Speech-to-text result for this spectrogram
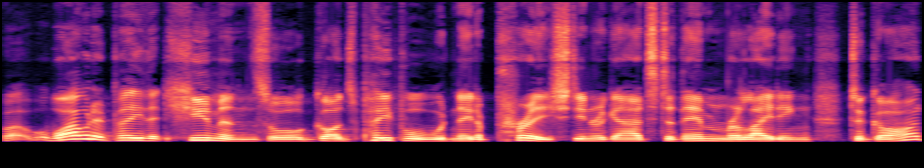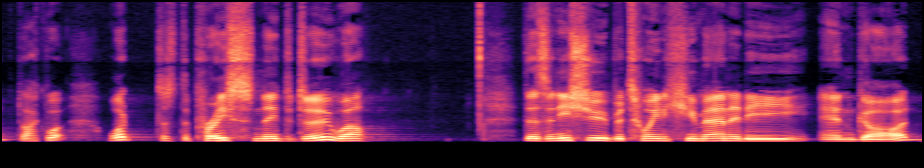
Why would it be that humans or God's people would need a priest in regards to them relating to God? Like, what, what does the priest need to do? Well, there's an issue between humanity and God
